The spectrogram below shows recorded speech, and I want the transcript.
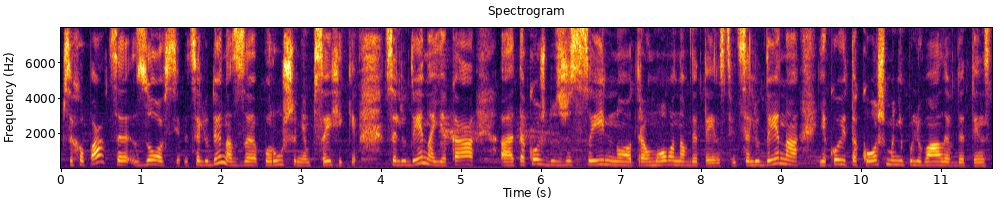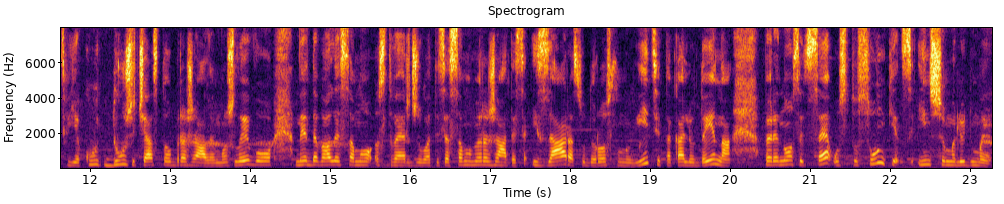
психопат це зовсім це людина з порушенням психіки, це людина, яка а, також дуже сильно травмована в дитинстві. Це людина, якою також маніпулювали в дитинстві, яку дуже часто ображали, можливо, не давали самостверджуватися, самовиражатися. І зараз у дорослому віці така людина переносить все у стосунки з іншими людьми.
